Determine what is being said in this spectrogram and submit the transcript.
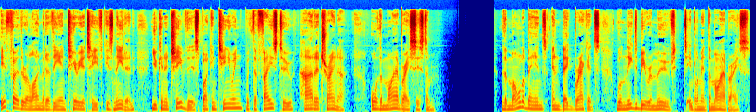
If further alignment of the anterior teeth is needed, you can achieve this by continuing with the Phase 2 harder trainer or the MyoBrace system. The molar bands and Begg brackets will need to be removed to implement the MyoBrace.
